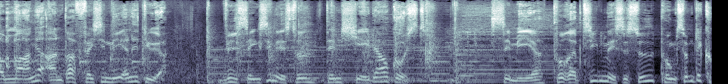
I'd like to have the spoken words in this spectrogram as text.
og mange andre fascinerende dyr. Vi ses i Næstved den 6. august. Se mere på reptilmessesyd.dk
